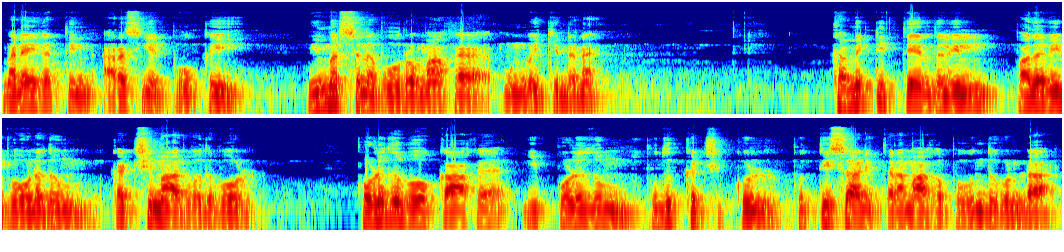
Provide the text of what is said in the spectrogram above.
மலையகத்தின் அரசியல் போக்கை விமர்சனபூர்வமாக முன்வைக்கின்றன. கமிட்டி தேர்தலில் பதவி போனதும் கட்சி மாறுவது போல் பொழுதுபோக்காக இப்பொழுதும் புதுக்கட்சிக்குள் புத்திசாலித்தனமாக புகுந்து கொண்டார்.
